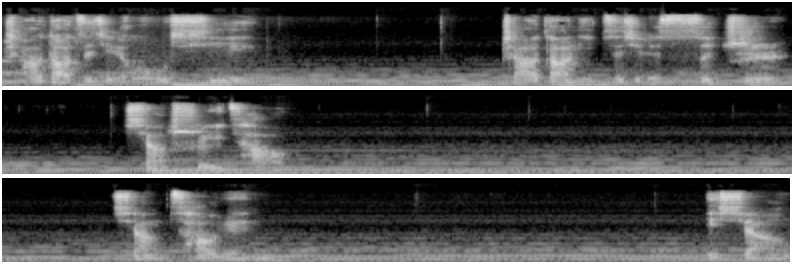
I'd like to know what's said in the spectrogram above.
找到自己的呼吸，找到你自己的四肢，像水草，像草原，也像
